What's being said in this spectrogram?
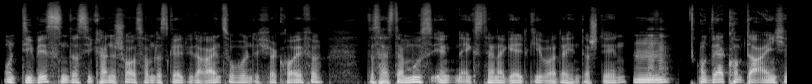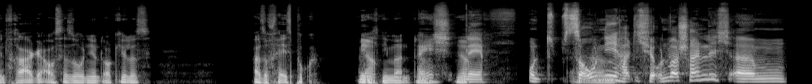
und die wissen, dass sie keine Chance haben, das Geld wieder reinzuholen durch Verkäufe. Das heißt, da muss irgendein externer Geldgeber dahinter stehen. Mhm. Und wer kommt da eigentlich in Frage, außer Sony und Oculus? Also Facebook. Ja. Eigentlich niemand. Ne? Eigentlich, Ja. nee. Und Sony Ähm. halte ich für unwahrscheinlich. Ähm,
